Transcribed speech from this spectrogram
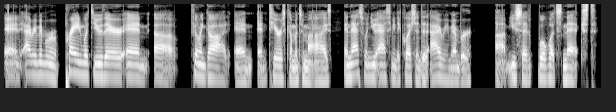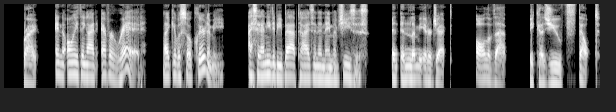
And I remember praying with you there and uh, feeling God and and tears coming to my eyes. And that's when you asked me the question that I remember. Um, you said, "Well, what's next?" Right. And the only thing I'd ever read, like it was so clear to me, I said, "I need to be baptized in the name of Jesus." And and let me interject all of that because you felt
